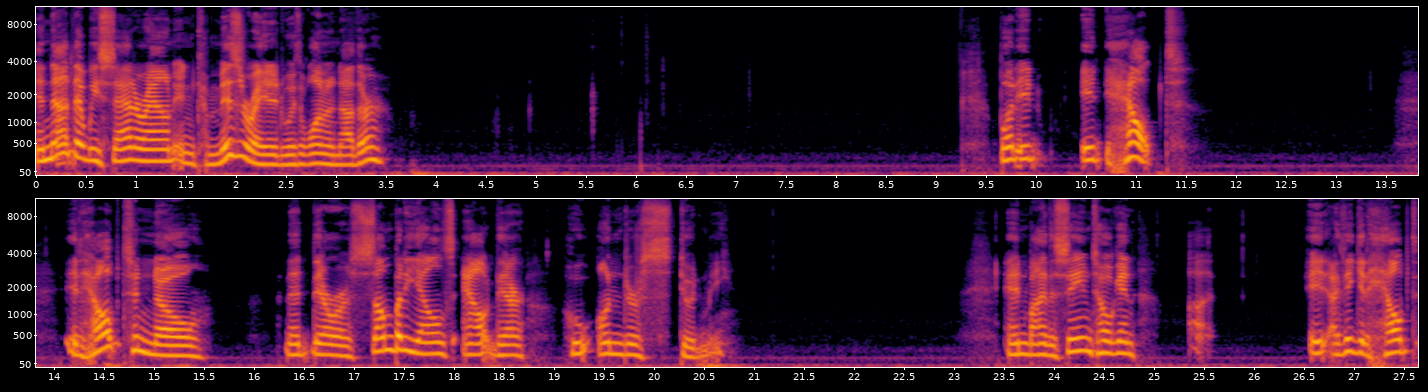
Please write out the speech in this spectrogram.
And not that we sat around and commiserated with one another. But it it helped. It helped to know that there was somebody else out there who understood me. And by the same token, uh, it, I think it helped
